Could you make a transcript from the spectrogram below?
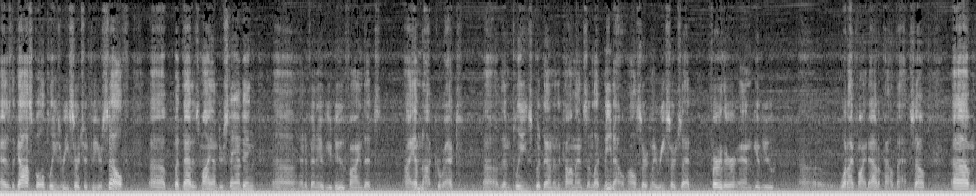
as the gospel. Please research it for yourself. Uh, but that is my understanding. Uh, and if any of you do find that I am not correct, uh, then please put down in the comments and let me know. I'll certainly research that further and give you uh, what I find out about that. So um,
